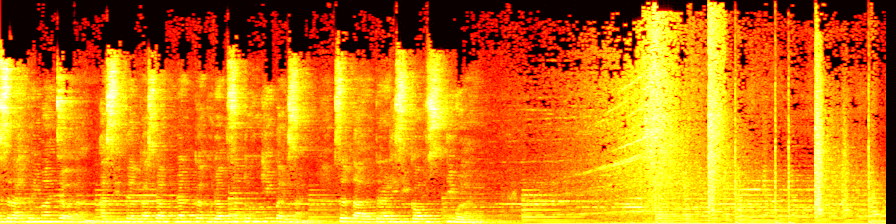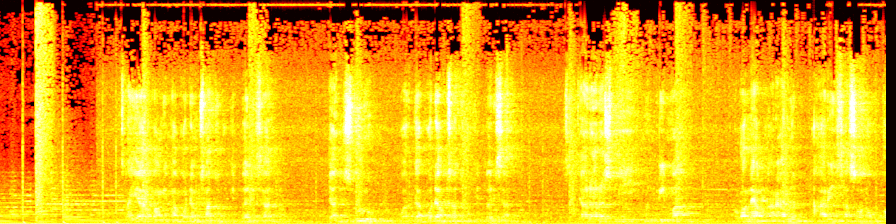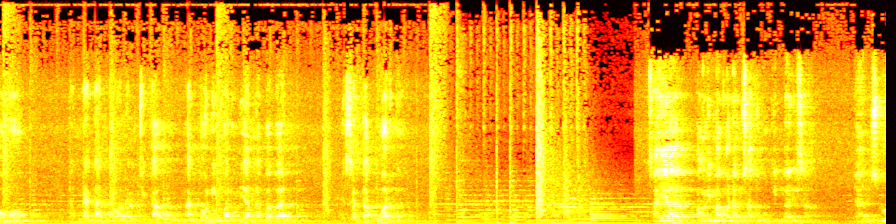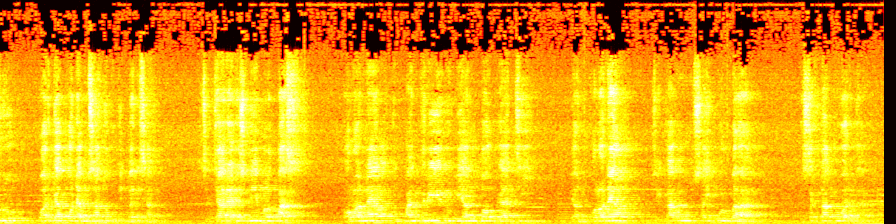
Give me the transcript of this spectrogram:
serah terima jabatan Asintel Kasdam dan Kakudam Satu Bukit Barisan serta tradisi Korps dimulai. Saya Panglima Kodam 1 Bukit Barisan dan seluruh warga Kodam 1 Bukit Barisan secara resmi menerima Kolonel Karahanut Hari Sasono Utomo Letnan Kolonel CKU Antoni Parulian Nababan beserta keluarga. Saya Panglima Kodam 1 Bukit Barisan dan seluruh warga Kodam 1 Bukit Barisan secara resmi melepas Kolonel Infanteri Rubianto Gaji dan Kolonel CKU Saiful Bahar beserta keluarga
